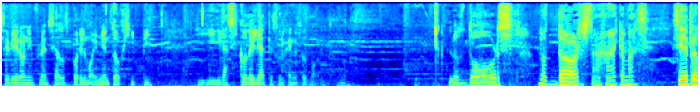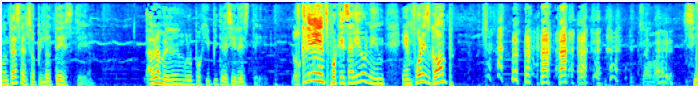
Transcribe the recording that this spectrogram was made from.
se vieron influenciados por el movimiento hippie y la psicodelia que surge en esos momentos, ¿no? Los Doors. Los Doors, ajá, ¿qué más? Si le preguntas al sopilote, este... Háblame de un grupo hippie, te va a decir, este... Los Creedence, porque salieron en, en Forrest Gump. sí,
